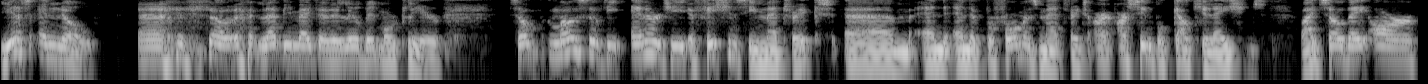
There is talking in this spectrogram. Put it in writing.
Yes and no. Uh, so let me make that a little bit more clear. So most of the energy efficiency metrics um, and and the performance metrics are, are simple calculations right? So they are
